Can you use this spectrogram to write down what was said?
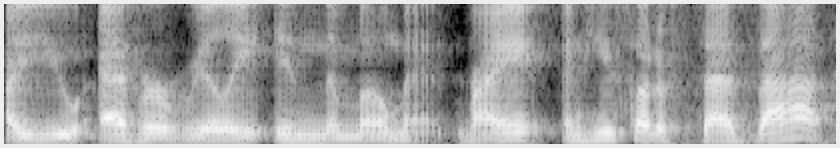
are you ever really in the moment? Right? And he sort of says that.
